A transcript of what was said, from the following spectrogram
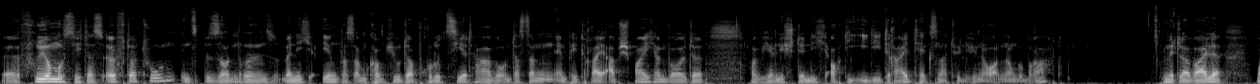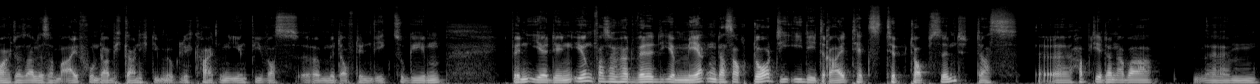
Äh, früher musste ich das öfter tun, insbesondere wenn ich irgendwas am Computer produziert habe und das dann in MP3 abspeichern wollte, habe ich ja nicht ständig auch die ID3-Tags natürlich in Ordnung gebracht. Mittlerweile mache ich das alles am iPhone, da habe ich gar nicht die Möglichkeiten, irgendwie was äh, mit auf den Weg zu geben. Wenn ihr den Irgendwasser hört, werdet ihr merken, dass auch dort die ID3-Text tiptop sind. Das äh, habt ihr dann aber ähm,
